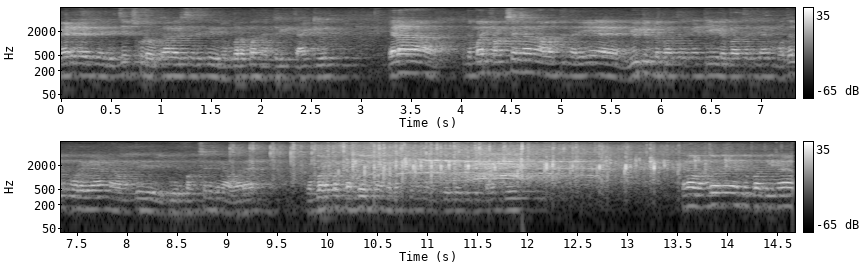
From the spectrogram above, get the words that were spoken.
மேடையில் இருக்க ரிஜெக்ட்ஸ் கூட உட்கார வச்சதுக்கு ரொம்ப ரொம்ப நன்றி. தேங்க்யூ ஏன்னா இந்த மாதிரி ஃபங்க்ஷன்லாம் நான் வந்து நிறைய யூடியூப்ல பார்த்துருக்கேன் டிவியில் பார்த்துருக்கேன். முதல் முறையாக நான் வந்து இப்படி ஒரு ஃபங்க்ஷனுக்கு நான் வரேன். ரொம்ப ரொம்ப சந்தோஷம். தேங்க்யூ ஏன்னா வந்தோடனே வந்து பார்த்தீங்கன்னா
